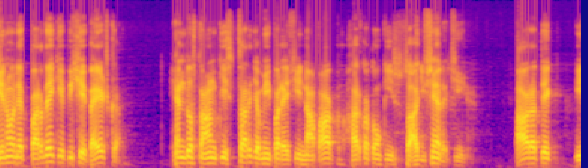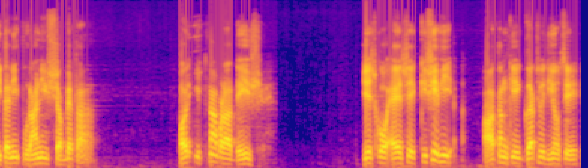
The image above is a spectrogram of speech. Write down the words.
जिन्होंने पर्दे के पीछे बैठकर हिंदुस्तान की सरजमी पर ऐसी नापाक हरकतों की साजिशें रची हैं। भारत एक इतनी पुरानी सभ्यता और इतना बड़ा देश है, जिसको ऐसे किसी भी आतंकी गतिविधियों से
